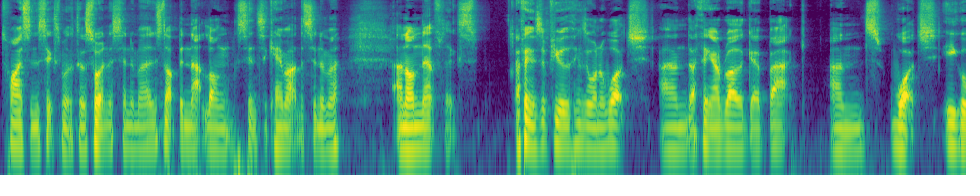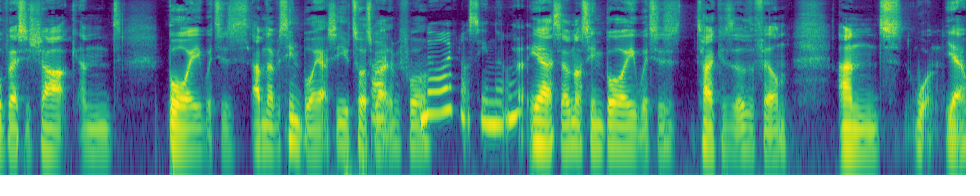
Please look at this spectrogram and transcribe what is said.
twice in six months. 'cause I saw it in the cinema. It's not been that long since it came out in the cinema, and on Netflix. I think there's a few other things I want to watch, and I think I'd rather go back and watch Eagle versus Shark and Boy, which is I've never seen Boy. Actually, you've talked about Uh, it before. No, I've not seen that one. Yeah, so I've not seen Boy, which is Taika's other film, and what yeah,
